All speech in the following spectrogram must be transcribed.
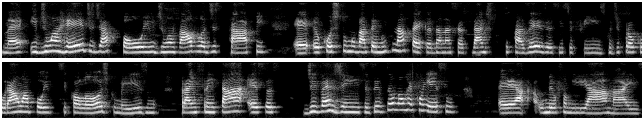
né? E de uma rede de apoio, de uma válvula de escape. É, eu costumo bater muito na tecla da necessidade de fazer exercício físico, de procurar um apoio psicológico mesmo, para enfrentar essas divergências. Então, eu não reconheço é, o meu familiar mais,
